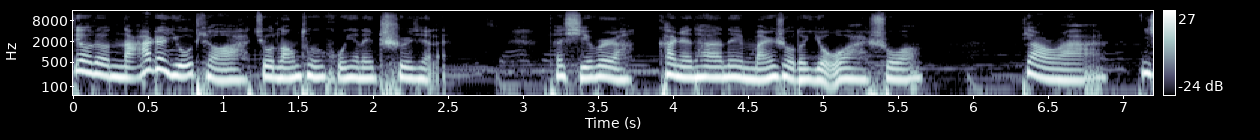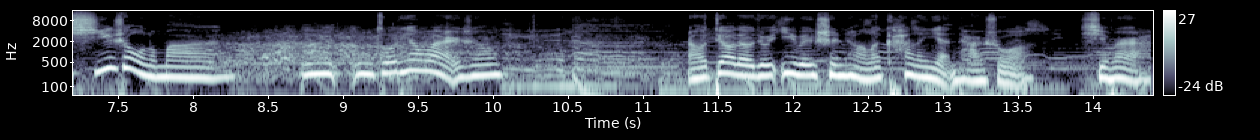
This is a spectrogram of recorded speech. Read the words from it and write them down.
调调拿着油条啊，就狼吞虎咽的吃起来。他媳妇儿啊，看着他那满手的油啊，说：“调啊，你洗手了吗？你你昨天晚上……”然后调调就意味深长的看了一眼他，说：“媳妇儿啊，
